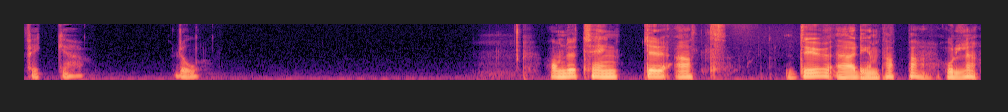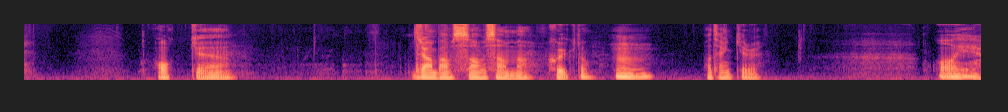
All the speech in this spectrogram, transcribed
fick eh, ro. Om du tänker att du är din pappa, Olle, och drabbas av samma sjukdom. Mm. Vad tänker du? Oj,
